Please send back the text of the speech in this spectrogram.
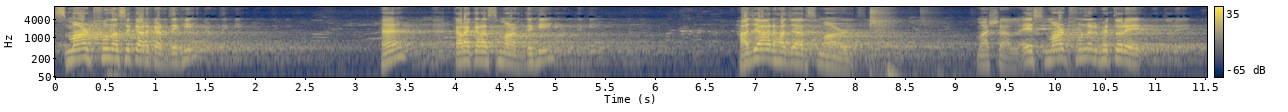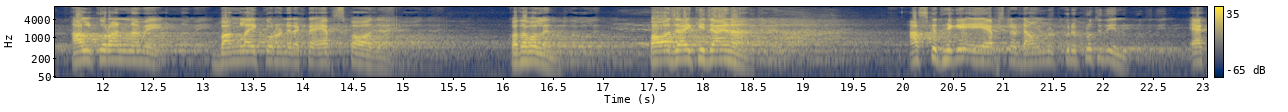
স্মার্টফোন আছে কার কার দেখি? হ্যাঁ? কারা কারা স্মার্ট দেখি। হাজার হাজার স্মার্ট মাশাল এই স্মার্টফোনের ভেতরে আল কোরআন নামে বাংলায় কোরআনের একটা অ্যাপস পাওয়া যায়। কথা বলেন? পাওয়া যায় কি যায় না? আজকে থেকে এই অ্যাপসটা ডাউনলোড করে প্রতিদিন এক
